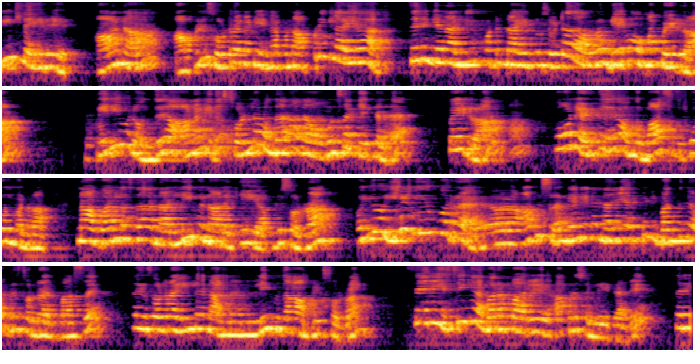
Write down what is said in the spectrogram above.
வீட்டுல இரு. ஆனா அப்படின்னு சொல்றாங்க என்ன பண்ண அப்படிங்களா ஐயா? சரிங்க நான் லீவ் போட்டு நான் இருக்குன்னு சொல்லிட்டு அதை அவன் வேகமா போயிடுறான். பெரியவர் வந்து ஆனால் ஏதோ சொல்ல வந்தாரு அதை அவன் முழுசா கேட்கல போயிடுறான். போன் எடுத்து அவங்க பாஸுக்கு ஃபோன் பண்றான். நான் வரல சார் நான் லீவு நாளைக்கு அப்படின்னு சொல்றான். ஐயோ ஏன் லீவ் போடுற? ஆபீஸ்ல வேலையில நிறைய இருக்கு நீ வந்துடு அப்படின்னு சொல்றாரு பாஸ் சொல்றான் இல்ல நான் லீவு தான் அப்படின்னு சொல்றான். சரி சீக்கிரம் வரப்பாரு அப்படின்னு சொல்லிடுறாரு. சரி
